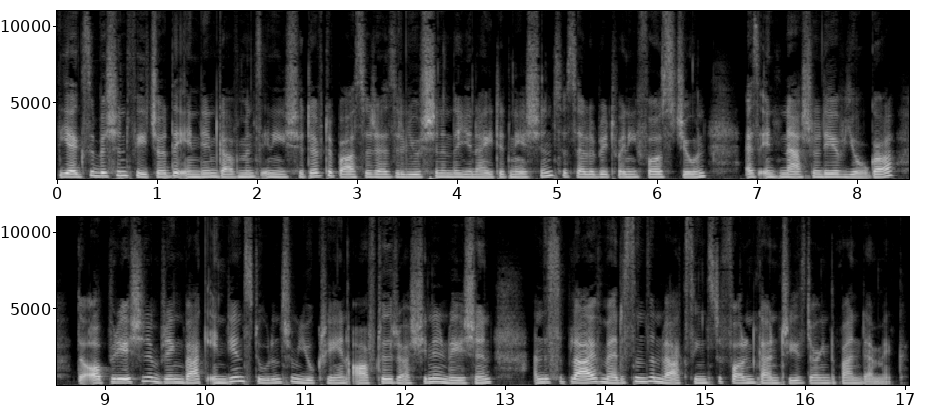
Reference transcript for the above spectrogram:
the exhibition featured the Indian government's initiative to pass a resolution in the United Nations to celebrate 21st June as International Day of Yoga, the operation to bring back Indian students from Ukraine after the Russian invasion, and the supply of medicines and vaccines to foreign countries during the pandemic.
